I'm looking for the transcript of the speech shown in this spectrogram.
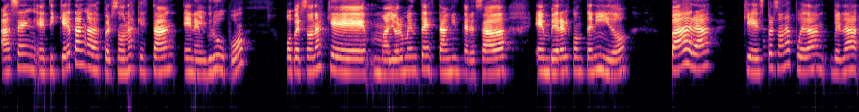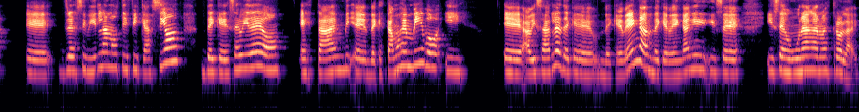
hacen, etiquetan a las personas que están en el grupo o personas que mayormente están interesadas en ver el contenido para que esas personas puedan, ¿verdad? Eh, recibir la notificación de que ese video está en, eh, de que estamos en vivo y eh, avisarles de que, de que vengan, de que vengan y, se, y se unan a nuestro live.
